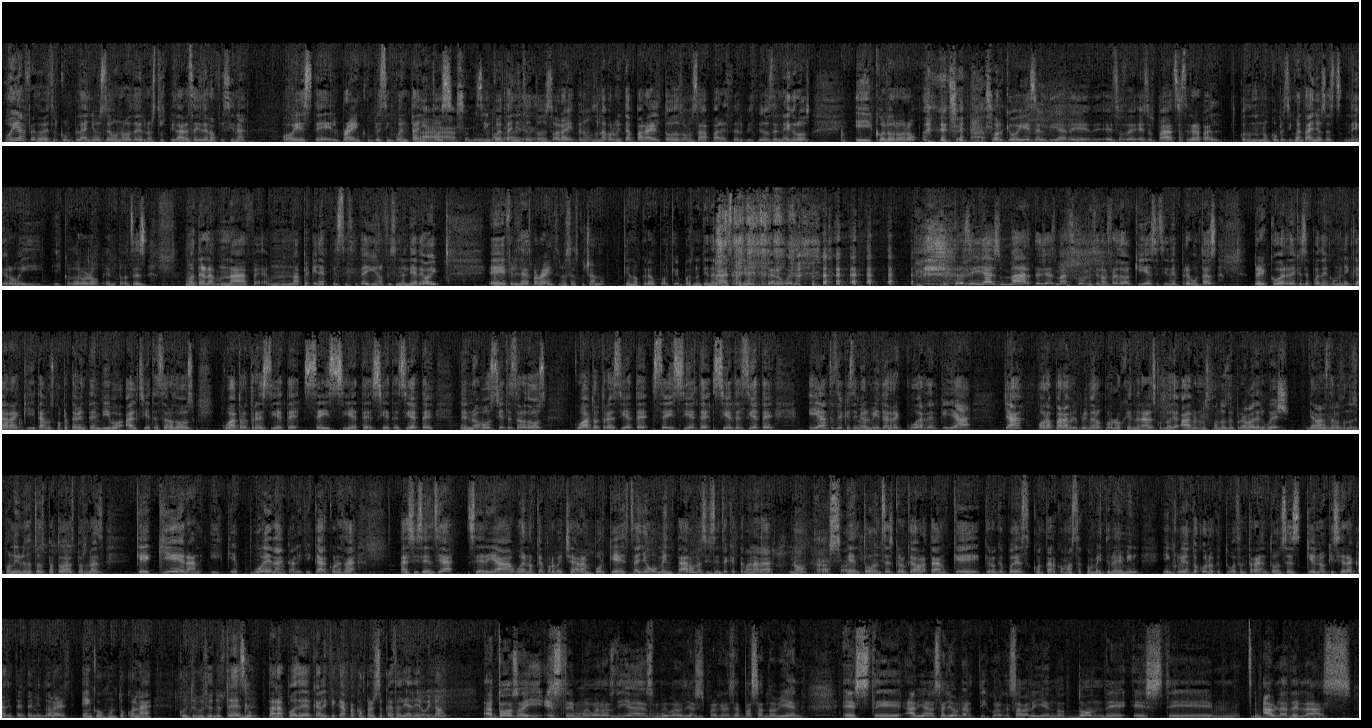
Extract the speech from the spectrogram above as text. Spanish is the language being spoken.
hoy Alfredo es el cumpleaños de uno de nuestros pilares ahí de la oficina. Hoy este, el Brian cumple 50 añitos. Ah, saludos 50 para añitos. Brian. Entonces ahora ahí tenemos una bromita para él. Todos vamos a aparecer vestidos de negros y color oro. Se pasa. Porque hoy es el día de, de- eso, eso es para se celebra para el- cuando uno cumple 50 años, es negro y, y color oro. Entonces, vamos a tener una, una pequeña fiestecita ahí en la oficina el día de hoy. Eh, felicidades para Brian, si nos está escuchando, que no creo porque pues no entiende nada de español, pero bueno. Pero sí, ya es martes, ya es martes, como mencionó Alfredo aquí, si tienen preguntas, recuerden que se pueden comunicar aquí, estamos completamente en vivo al 702-437-6777, de nuevo 702-437-6777, y antes de que se me olvide, recuerden que ya, ya, ahora para abril primero, por lo general es cuando abren los fondos del programa del WISH, ya van a estar los fondos disponibles entonces para todas las personas que quieran y que puedan calificar con esa asistencia sería bueno que aprovecharan porque este año aumentaron la asistencia que te van a dar, ¿no? Ah. Entonces creo que ahora te dan que, creo que puedes contar como hasta con 29 mil, incluyendo con lo que tú vas a entrar. Entonces, ¿quién no quisiera casi 30 mil dólares en conjunto con la contribución de ustedes Yo, para poder calificar para comprar su casa el día de hoy, ¿no? A todos ahí, este, muy buenos días, muy buenos días, espero que les esté pasando bien. Este, había salió un artículo que estaba leyendo donde este habla de las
